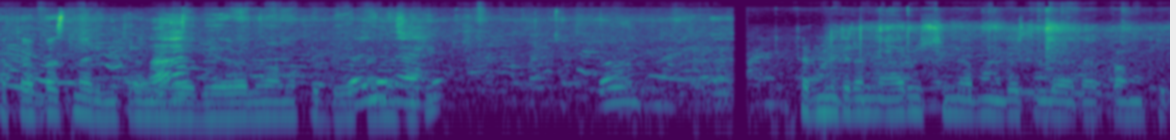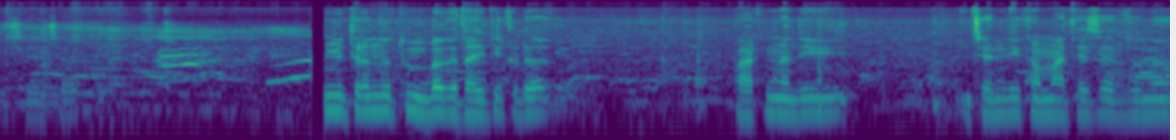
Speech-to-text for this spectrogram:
आता बसणार मित्रांनो भेळवाला मामा तर मित्रांनो आरुषीने आपण बसलो आता पामपूरच्या यायचं मित्रांनो तुम्ही बघत आहे तिकडं पाटणादेवी चंदिका मातेचं जुनं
